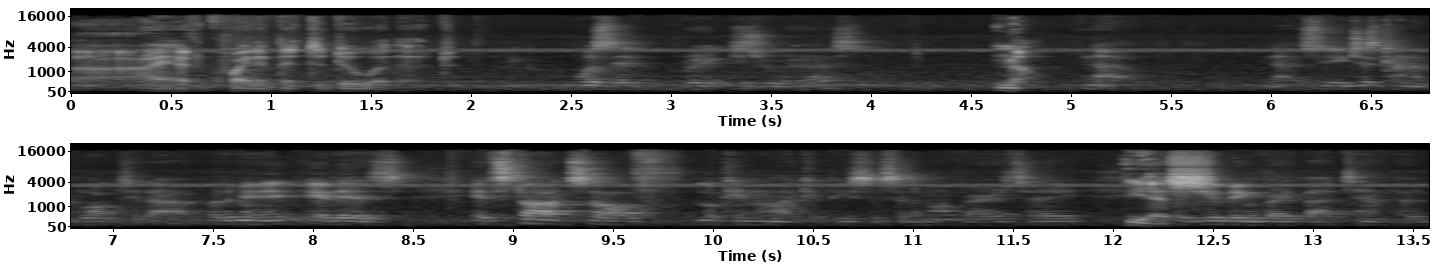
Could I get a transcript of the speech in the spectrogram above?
uh, I had quite a bit to do with it. Was it, did you rehearse? No. No. No, so you just kind of blocked it out. But I mean, it, it is, it starts off looking like a piece of cinema verite. Yes. With you being very bad tempered.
